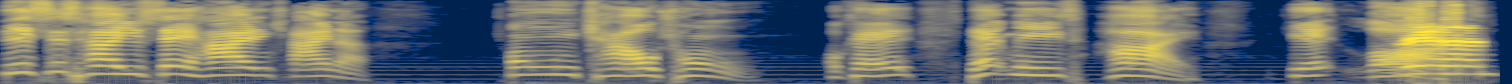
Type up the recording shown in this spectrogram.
This is how you say hi in China. Chong chao chong. Okay, that means hi. Get lost. Man,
